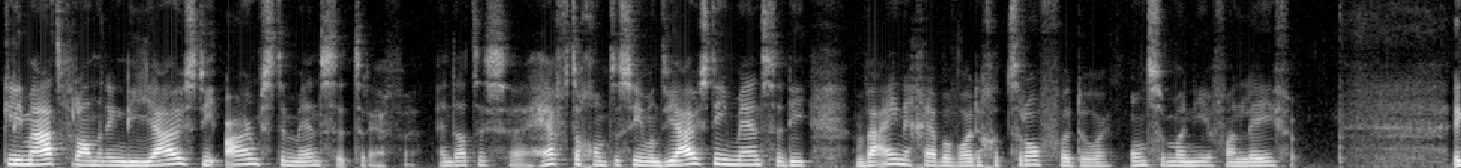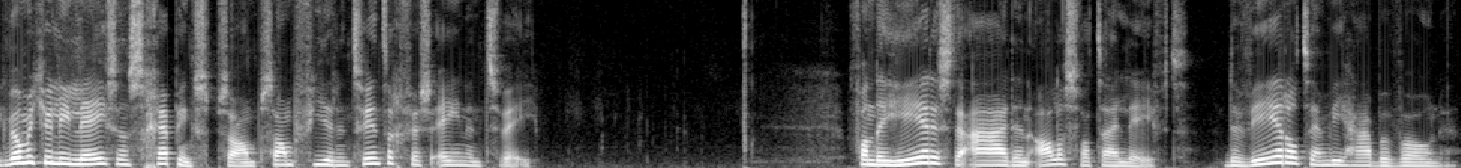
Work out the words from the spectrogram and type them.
klimaatverandering die juist die armste mensen treffen. En dat is uh, heftig om te zien, want juist die mensen die weinig hebben, worden getroffen door onze manier van leven. Ik wil met jullie lezen een scheppingspsalm, Psalm 24, vers 1 en 2. Van de Heer is de aarde en alles wat daar leeft, de wereld en wie haar bewonen.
